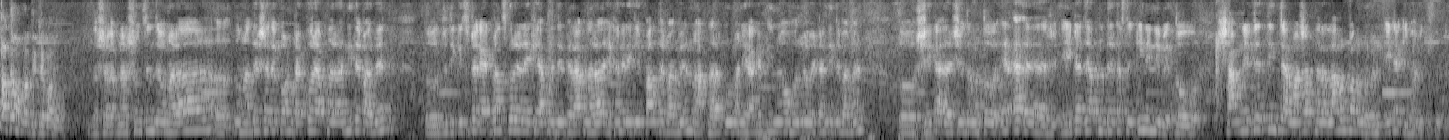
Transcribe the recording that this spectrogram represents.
তাতেও আমরা দিতে পারব। দর্শক আপনারা শুনছেন যে ওনারা ওনাদের সাথে কন্ট্যাক্ট করে আপনারা নিতে পারবেন। তো যদি কিছু টাকা অ্যাডভান্স করে রেখে আপনাদের আপনারা এখানে রেখে পালতে পারবেন। আপনারা কুরবানির আগের দিনেও হলেও এটা নিতে পারবেন। তো কা- সেজন্য তো এটা যে আপনাদের কাছ থেকে কিনে নেবে, তো সামনের যে তিন, চার মাস আপনারা লালন পালন করবেন, এটা কীভাবে কি করবেন?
